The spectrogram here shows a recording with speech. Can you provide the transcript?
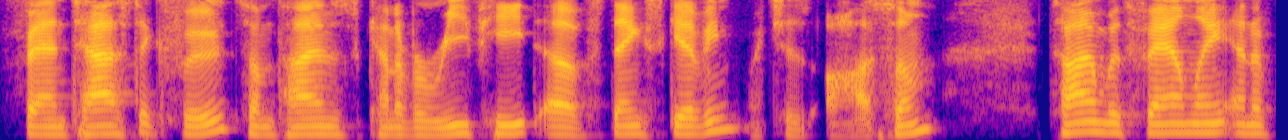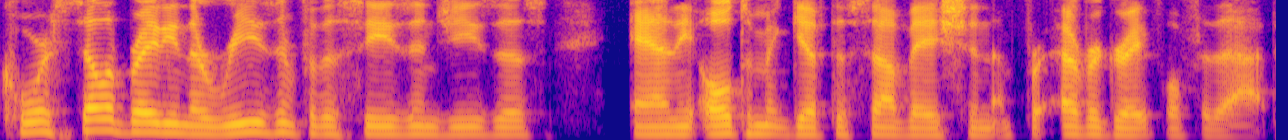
fantastic food, sometimes kind of a repeat of Thanksgiving, which is awesome time with family, and of course, celebrating the reason for the season, Jesus, and the ultimate gift of salvation. I'm forever grateful for that.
